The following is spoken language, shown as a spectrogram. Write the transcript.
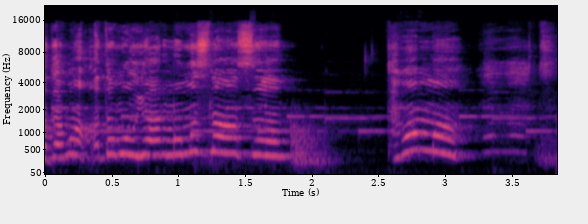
Adama adama uyarmamız lazım. Tamam mı? Evet.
